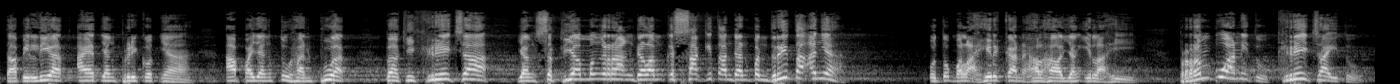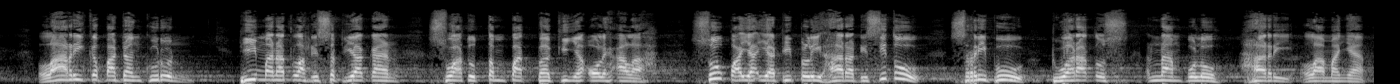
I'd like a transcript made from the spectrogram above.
Tapi lihat ayat yang berikutnya, apa yang Tuhan buat bagi gereja yang sedia mengerang dalam kesakitan dan penderitaannya untuk melahirkan hal-hal yang ilahi. Perempuan itu, gereja itu, lari ke padang gurun, di mana telah disediakan suatu tempat baginya oleh Allah supaya ia dipelihara di situ 1260 hari lamanya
